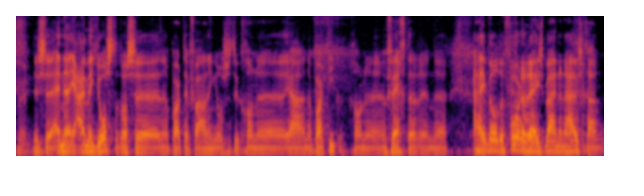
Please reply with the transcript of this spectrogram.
Nee. Dus, eh, en ja, en met Jos, dat was een aparte ervaring. Jos is natuurlijk gewoon ja, een apart type. Gewoon een vechter. En, hij wilde voor de race bijna naar huis gaan.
